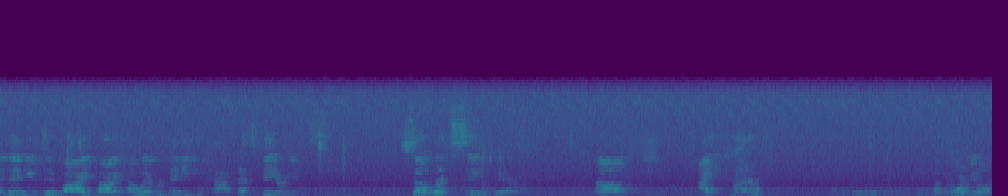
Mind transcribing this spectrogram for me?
and then you divide by however many you have. That's variance. So let's see here. Um, I have a formula.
